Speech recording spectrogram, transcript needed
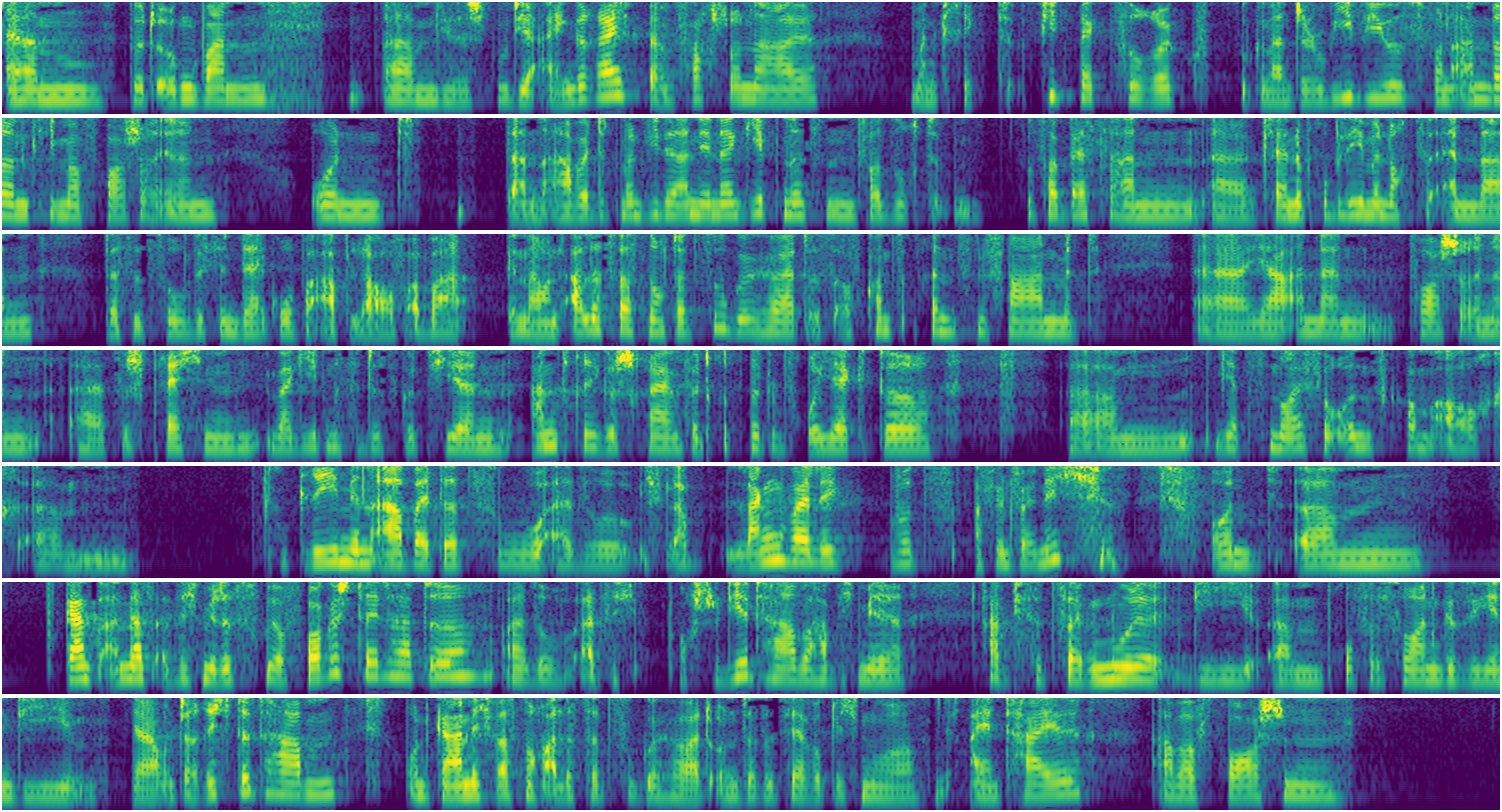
ähm, wird irgendwann ähm, diese Studie eingereicht beim Fachjournal. Man kriegt Feedback zurück, sogenannte Reviews von anderen KlimaforscherInnen und dann arbeitet man wieder an den Ergebnissen, versucht zu verbessern, äh, kleine Probleme noch zu ändern. Das ist so ein bisschen der grobe Ablauf. Aber genau, und alles, was noch dazugehört, ist auf Konferenzen fahren mit äh, ja, anderen Forscherinnen äh, zu sprechen, über Ergebnisse diskutieren, Anträge schreiben für Drittmittelprojekte. Ähm, jetzt neu für uns kommen auch ähm, Gremienarbeit dazu. Also ich glaube, langweilig wird's auf jeden Fall nicht. Und ähm, ganz anders, als ich mir das früher vorgestellt hatte. Also als ich auch studiert habe, habe ich mir habe ich sozusagen nur die ähm, Professoren gesehen, die ja unterrichtet haben und gar nicht, was noch alles dazugehört. Und das ist ja wirklich nur ein Teil aber Forschen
